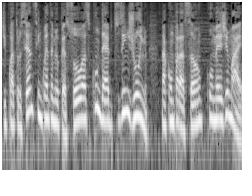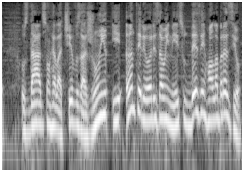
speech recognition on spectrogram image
de 450 mil pessoas com débitos em junho, na comparação com o mês de maio. Os dados são relativos a junho e anteriores ao início do Desenrola Brasil,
